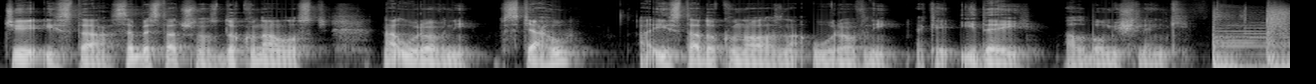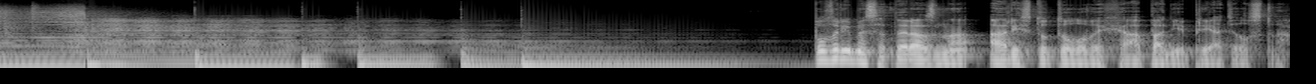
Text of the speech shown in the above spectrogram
či je istá sebestačnosť, dokonalosť na úrovni vzťahu a istá dokonalosť na úrovni nejakej idei alebo myšlienky. Pozrime sa teraz na Aristotelové chápanie priateľstva.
